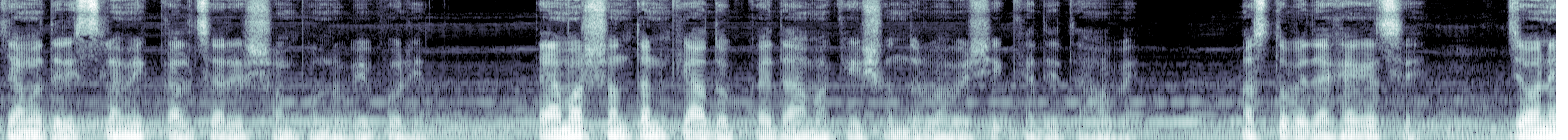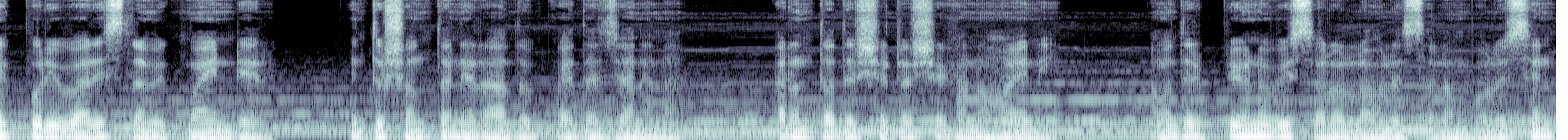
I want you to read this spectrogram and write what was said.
যে আমাদের ইসলামিক কালচারের সম্পূর্ণ বিপরীত। তাই আমার সন্তানকে আদব কায়দা আমাকেই সুন্দরভাবে শিক্ষা দিতে হবে। বাস্তবে দেখা গেছে যে অনেক পরিবার ইসলামিক মাইন্ডের, কিন্তু সন্তানের আদব কায়দা জানে না। কারণ তাদের সেটা শেখানো হয়নি। আমাদের প্রিয় নবী সাল্লাহ সাল্লাম বলেছেন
